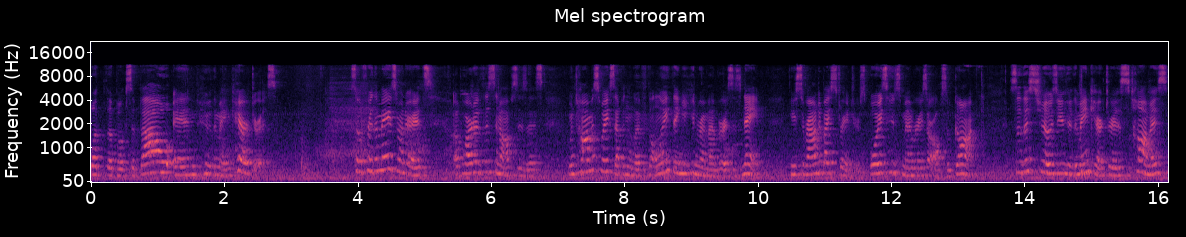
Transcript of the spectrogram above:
what the book's about, and who the main character is. So for The Maze Runner, it's a part of the synopsis is when Thomas wakes up in the lift, the only thing he can remember is his name. He's surrounded by strangers, boys whose memories are also gone. So this shows you who the main character is, Thomas.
